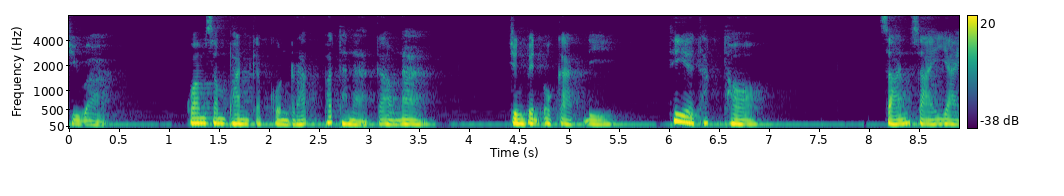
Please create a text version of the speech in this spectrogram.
ชีวา ความสัมพันธ์กับคนรักพัฒนาก้าวหน้า จึงเป็นโอกาสดีที่จะทักทอ สารสายใหญ่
